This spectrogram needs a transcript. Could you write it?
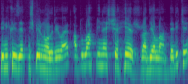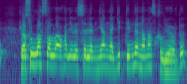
1271 nolu rivayet. Abdullah bin Eşşehir radıyallahu anh dedi ki, Resulullah sallallahu aleyhi ve sellemin yanına gittiğimde namaz kılıyordu.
